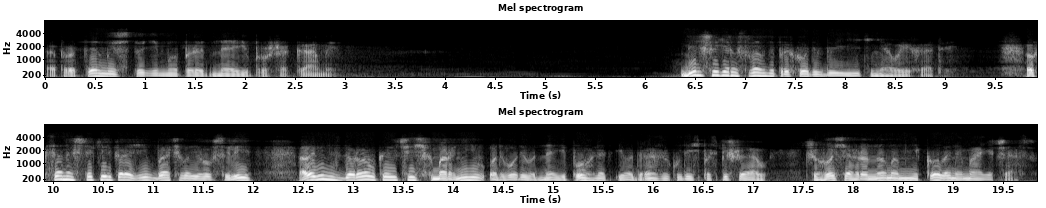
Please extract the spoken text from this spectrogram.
а проте ми стоїмо перед нею прошаками. Більше Ярослав не приходив до її тінявої хати. Оксана ще кілька разів бачила його в селі, але він, здоровкаючись, хмарнів, одводив од неї погляд і одразу кудись поспішав. Чогось агрономам ніколи немає часу.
